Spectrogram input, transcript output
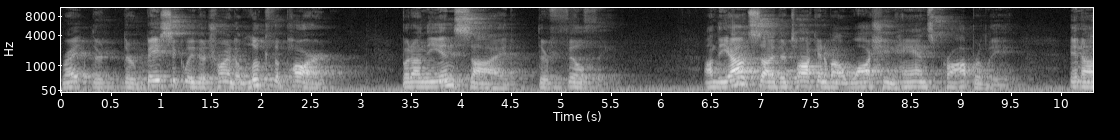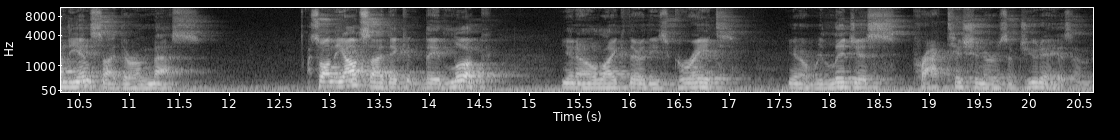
Right? They're, they're basically they're trying to look the part, but on the inside, they're filthy. On the outside, they're talking about washing hands properly, and on the inside, they're a mess. So on the outside, they, they look, you know, like they're these great, you know, religious practitioners of Judaism.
